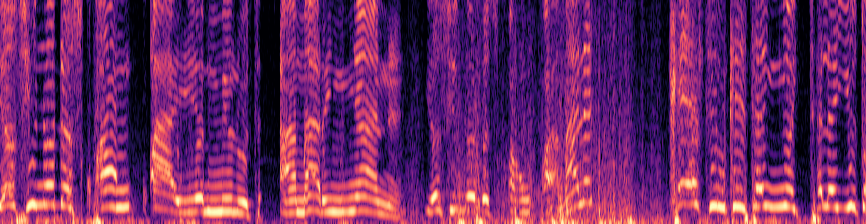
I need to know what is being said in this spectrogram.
የሲኖዶስ ቋንቋ የሚሉት አማርኛን የሲኖዶስ ቋንቋ ማለት ከትምክህተኞች ተለይቶ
